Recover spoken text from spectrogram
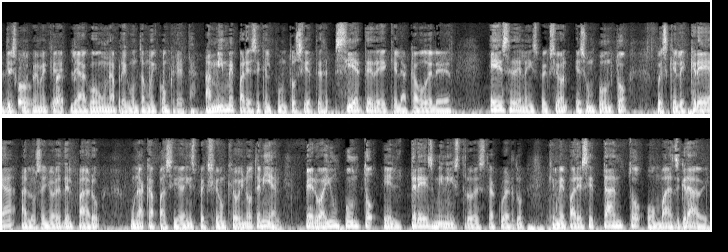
discúlpeme, que le hago una pregunta muy concreta. A mí me parece que el punto 7, 7 de que le acabo de leer, ese de la inspección, es un punto pues que le crea a los señores del paro una capacidad de inspección que hoy no tenían. Pero hay un punto, el 3 ministro de este acuerdo, que me parece tanto o más grave,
